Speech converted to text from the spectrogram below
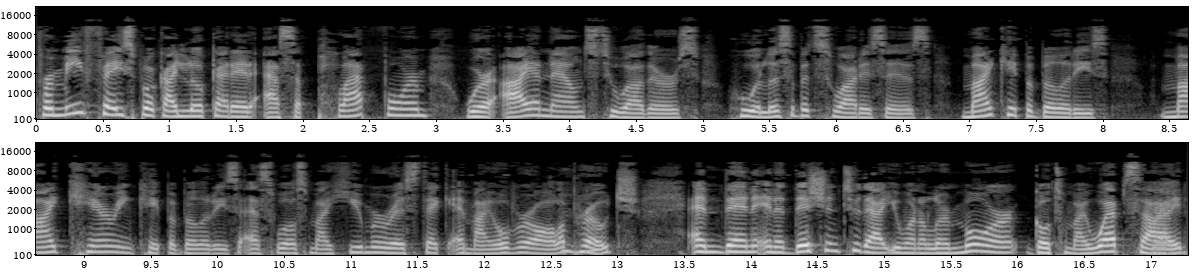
for me, Facebook, I look at it as a platform where I announce to others who Elizabeth Suarez is, my capabilities, my caring capabilities, as well as my humoristic and my overall mm-hmm. approach. And then in addition to that, you want to learn more, go to my website.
